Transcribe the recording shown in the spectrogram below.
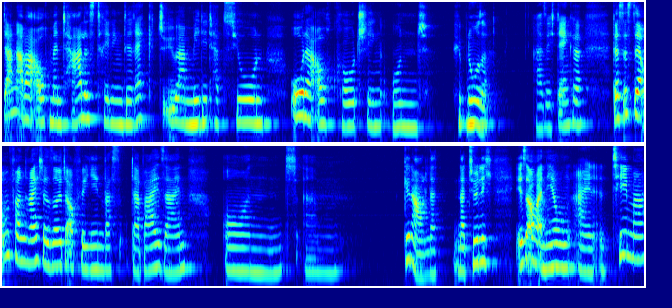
Dann aber auch mentales Training direkt über Meditation oder auch Coaching und Hypnose. Also ich denke, das ist sehr umfangreich, da sollte auch für jeden was dabei sein. Und ähm, genau, natürlich ist auch Ernährung ein Thema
